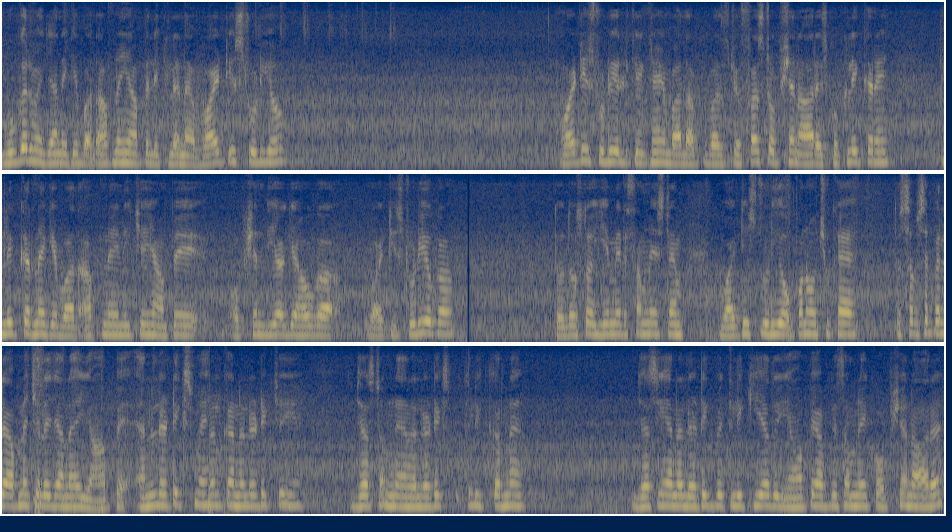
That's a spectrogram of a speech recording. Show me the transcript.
गूगल में जाने के बाद आपने यहाँ पर लिख लेना है Y T studio Y studio लिखने के बाद आपके पास जो फ़र्स्ट ऑप्शन आ रहा है, इसको क्लिक करें। क्लिक करने के बाद आपने नीचे यहाँ पे ऑप्शन दिया गया होगा वाई स्टूडियो का। तो दोस्तों, ये मेरे सामने इस टाइम वाई स्टूडियो ओपन हो चुका है। तो सबसे पहले आपने चले जाना है यहाँ पे एनालिटिक्स में। का एनालिटिक चाहिए। जस्ट हमने एनालिटिक्स पे क्लिक करना है। जैसे ही एनालिटिक पे क्लिक किया तो यहाँ पे आपके सामने एक ऑप्शन आ रहा है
